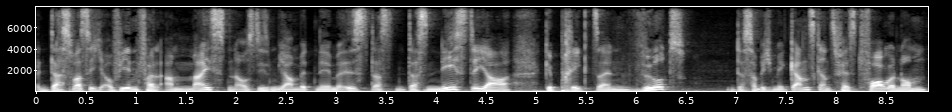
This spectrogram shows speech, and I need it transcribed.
das, was ich auf jeden Fall am meisten aus diesem Jahr mitnehme, ist, dass das nächste Jahr geprägt sein wird das habe ich mir ganz, ganz fest vorgenommen.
